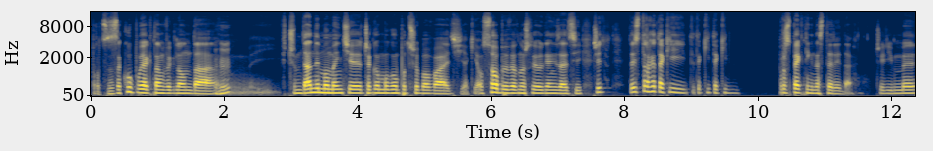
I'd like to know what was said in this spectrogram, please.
proces zakupu, jak tam wygląda, Mhm. w czym danym momencie, czego mogą potrzebować, jakie osoby wewnątrz tej organizacji. Czyli to jest trochę taki, taki, taki prospecting na sterydach. Czyli my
